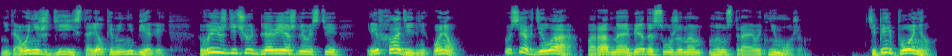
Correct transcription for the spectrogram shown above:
Никого не жди, с тарелками не бегай. Выжди чуть для вежливости и в холодильник, понял? У всех дела, парадные обеды с ужином мы устраивать не можем. Теперь понял,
